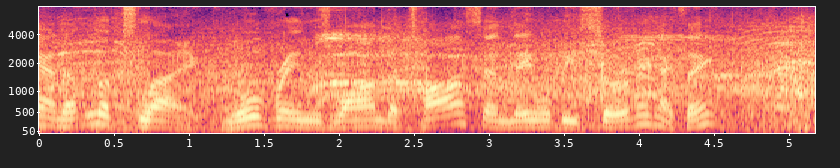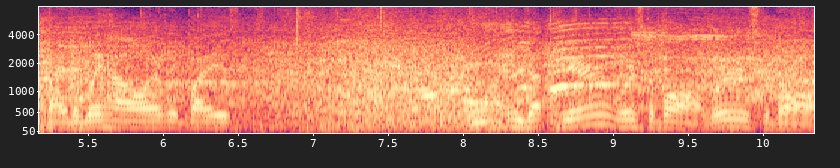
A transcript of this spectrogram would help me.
And it looks like Wolverines won the toss and they will be serving, I think. By the way how everybody's lined up here. Where's the ball? Where's the ball?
